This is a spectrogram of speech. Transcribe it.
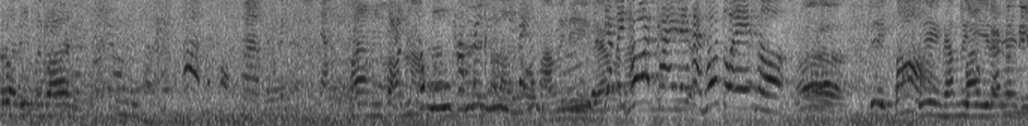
ด้วยนี่เป็นไรมามีบานที่ก็มึงทำไม่ดีทำไม่ดีแล้วอย่าไปโทษใครเลยค่ะ โทษตัวเองเถอะเออบ้าตัวเองทำไม่ดีแล้วไงดี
